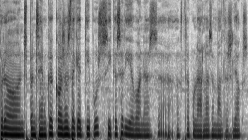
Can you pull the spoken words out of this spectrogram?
però ens pensem que coses d'aquest tipus sí que seria bones eh, extrapolar-les en altres llocs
